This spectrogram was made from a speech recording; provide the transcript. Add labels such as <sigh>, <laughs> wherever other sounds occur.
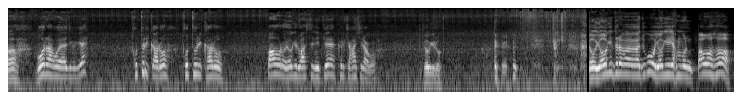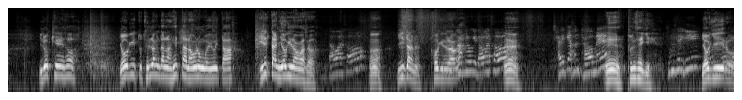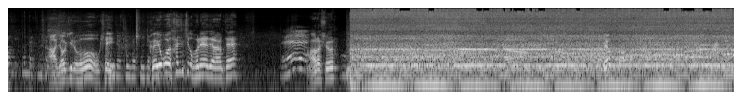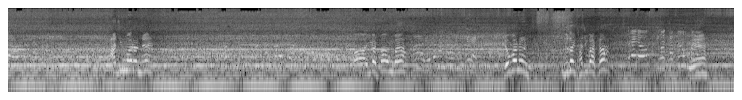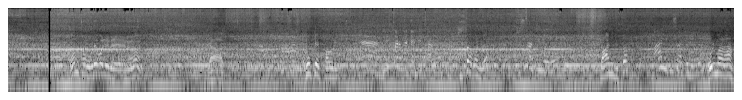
어, 뭐라고 해야지 그게? 도토리 가루, 도토리 가루 빠우러 여기로 왔으니까 그렇게 하시라고. 여기로. <laughs> 요, 여기 들어가 가지고 여기 한번 빠워서 이렇게 해서 여기 또 들랑달랑 했다 나오는 거요 있다. 일단 여기 나와서 나와서 어 2단은 거기 들어가. 여기 나와서 예, 잘게 한 다음에 예, 분쇄기. 분쇄기 여기로. 여기 아 여기로 오케이. 분쇄 분쇄 분쇄 그 요거 사진 찍어 보내야 돼 나한테. 네 알았어. 배웠다. 아직 멀었네. 아 이걸 빠온 거야? 아 요거만 나오면 돼 요거는 우선 가지고 갈까? 예. 엄청 오래 걸리네 얘는. 야, 곱게 빠우리 네 밀가루 같아 밀가루 비싸건데? 비싸지 많이 비싸? 많이 비싸지 얼마나?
